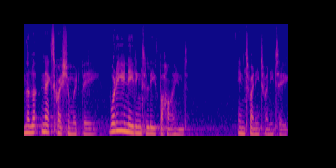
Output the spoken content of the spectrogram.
And the next question would be What are you needing to leave behind in 2022?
